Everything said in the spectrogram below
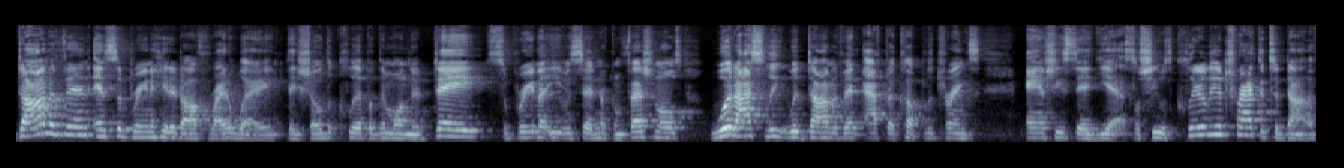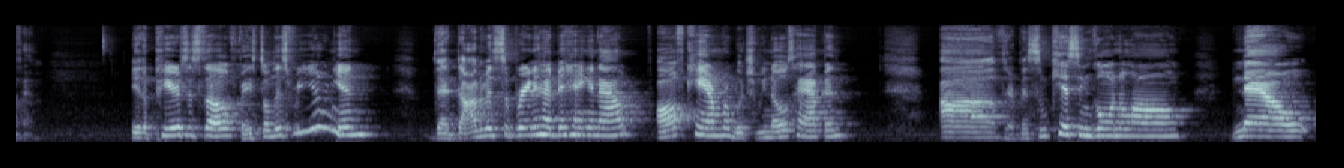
Donovan and Sabrina hit it off right away. They showed the clip of them on their date. Sabrina even said in her confessionals, Would I sleep with Donovan after a couple of drinks? And she said yes. So she was clearly attracted to Donovan. It appears as though, based on this reunion, that Donovan and Sabrina had been hanging out off camera, which we know has happened. Uh, there have been some kissing going along. Now,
